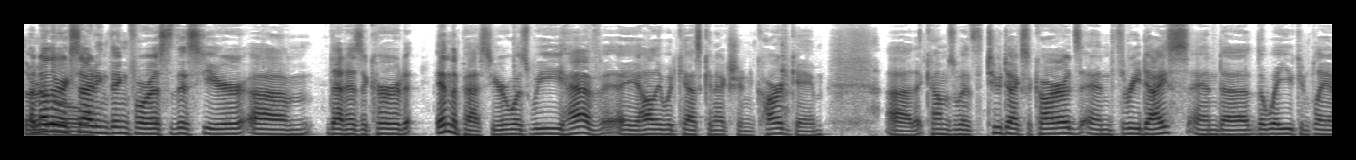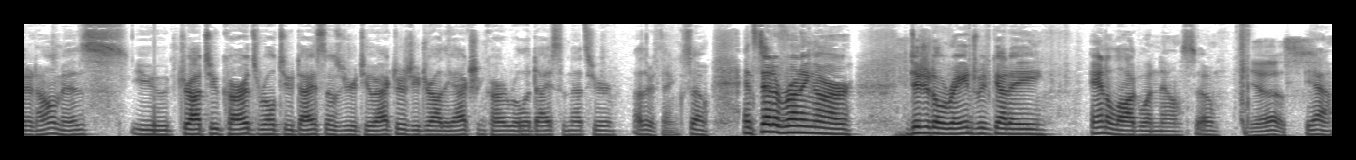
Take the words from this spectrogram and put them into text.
another roll. exciting thing for us this year um, that has occurred in the past year was we have a Hollywood Cast Connection card game uh, that comes with two decks of cards and three dice. And uh, the way you can play it at home is you draw two cards, roll two dice. Those are your two actors. You draw the action card, roll a dice, and that's your other thing. So instead of running our digital range, we've got a analog one now. So Yes. yeah,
